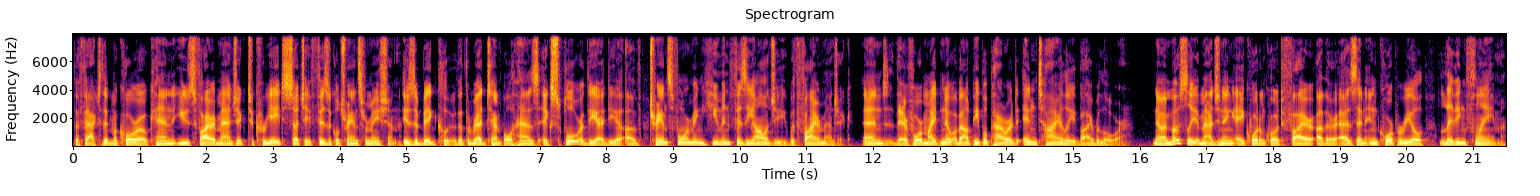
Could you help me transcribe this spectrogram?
The fact that Moqorro can use fire magic to create such a physical transformation is a big clue that the Red Temple has explored the idea of transforming human physiology with fire magic, and therefore might know about people powered entirely by R'hllor. Now, I'm mostly imagining a quote unquote fire other as an incorporeal, living flame,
